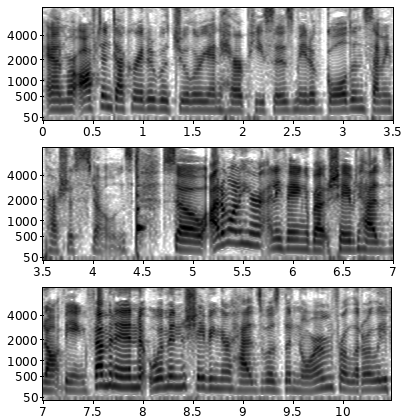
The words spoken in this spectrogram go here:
and were often decorated with jewelry and hair pieces made of gold and semi precious stones. So, I don't want to hear anything about shaved heads not being feminine. Women shaving their heads was the norm for literally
